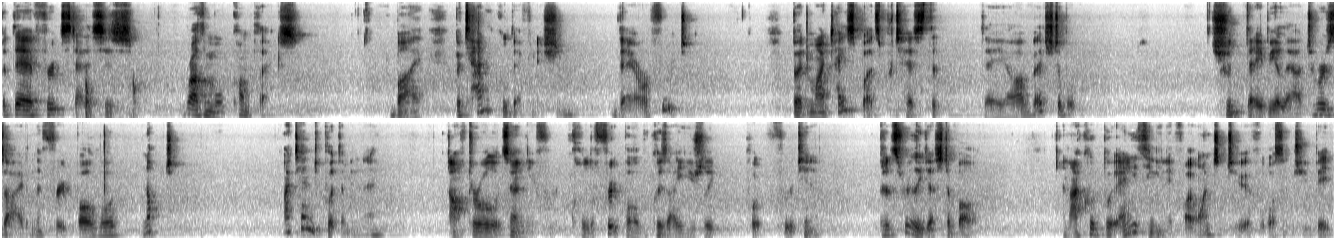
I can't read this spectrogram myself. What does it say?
but their fruit status is rather more complex. By botanical definition, they are a fruit. But my taste buds protest that they are vegetable. Should they be allowed to reside in the fruit bowl or not? Tend to put them in there. After all, it's only called a fruit bowl because I usually put fruit in it. But it's really just a bowl. And I could put anything in if I wanted to if it wasn't too big.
